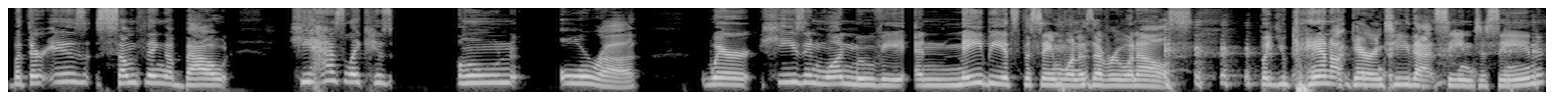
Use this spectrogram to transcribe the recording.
But there is something about he has like his own aura where he's in one movie and maybe it's the same one as everyone else, but you cannot guarantee that scene to scene.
